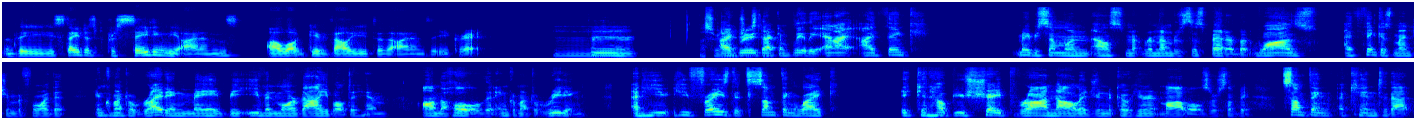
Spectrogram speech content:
the stages preceding the items are what give value to the items that you create. Mm. Mm. That's really I agree with that completely, and I I think maybe someone else m- remembers this better, but Woz I think has mentioned before that incremental writing may be even more valuable to him on the whole than incremental reading, and he he phrased it something like it can help you shape raw knowledge into coherent models or something something akin to that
